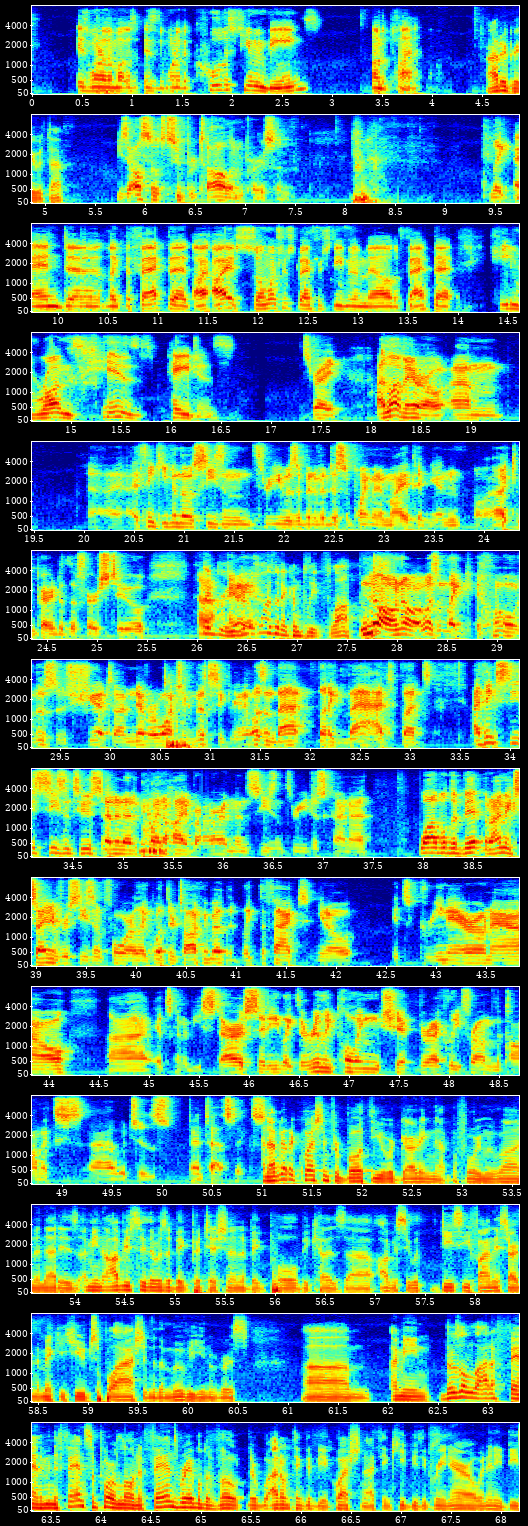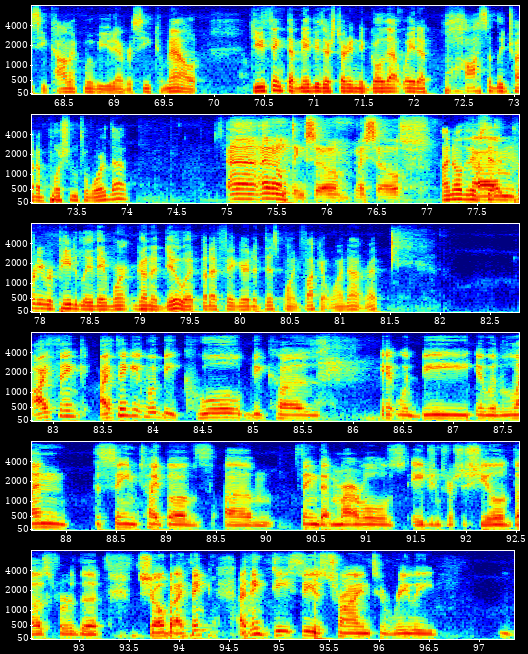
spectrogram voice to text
is one of the most is one of the coolest human beings on the planet. I'd agree with that. he's also super tall in person. Like And uh, like the fact that I, I have so much respect for Stephen Amell, the fact that he runs his pages. That's right. I love Arrow. Um, I, I think even though season three was a bit of a disappointment in my opinion uh, compared to the first two. I uh, agree, but it wasn't a complete flop. No, no, it wasn't like, oh, this is shit. I'm never watching this again. It wasn't that like that, but I think se- season two set it at quite a high bar, and then season three just kind of wobbled a bit. But I'm excited for season four. Like what they're talking about, like the fact, you know, it's Green Arrow now. Uh, it's going to be Star City. Like they're really pulling shit directly from the comics, uh, which is fantastic. So- And I've got a question for both of you regarding that before we move on, and that is, I mean, obviously there was a big petition and a big pull because uh, obviously with DC finally starting to make a huge splash into the movie universe. Um, I mean, there's a lot of fans. I mean, the fan support alone. If fans were able to vote, there, I don't think there'd be a question. I think he'd be the Green Arrow in any DC comic movie you'd ever see come out. Do you think that maybe they're starting to go that way to possibly try to push him toward that? Uh, I don't think so myself. I know they've said Um, pretty repeatedly they weren't going to do it, but I figured at this point, fuck it, why not, right? I think I think it would be cool because it would be it would lend the same type of um, thing that Marvel's Agents vs Shield does for the show. But I think I think DC is trying to really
